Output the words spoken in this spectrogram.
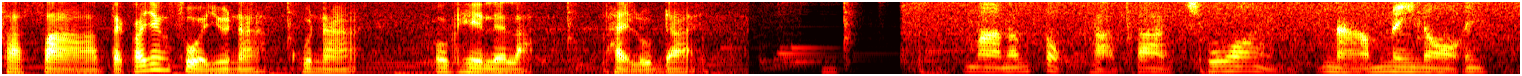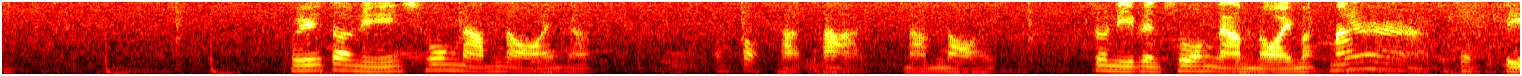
ซาซาแต่ก็ยังสวยอยู่นะคุณนะโอเคเลยล่ะ ถ่ายรูปได้ มาน้ำตกผาตาดช่วงน้ำน้อยๆเฮ้ยตอนนี้ช่วงน้ำน้อยนะน้ำตกผาตาดน้ำน้อย ช่วงนี้เป็นช่วงน้ำน้อยมากๆปกติ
